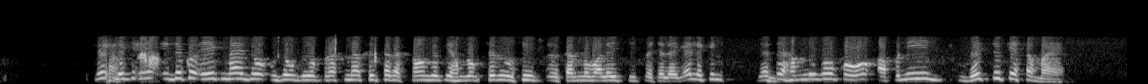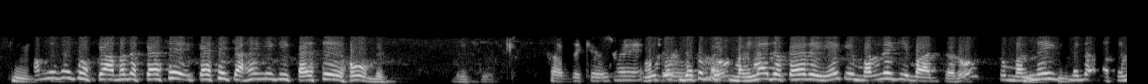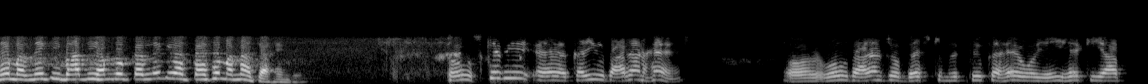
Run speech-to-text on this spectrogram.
हाँ। लेकिन देखो एक मैं जो जो जो प्रश्न मैं फिर से रखता हूँ क्योंकि हम लोग फिर उसी कर्म वाले चीज़ पे चले गए लेकिन जैसे हम लोगों को अपनी मृत्यु के समय हम्म। हम लोगों को क्या मतलब कैसे कैसे चाहेंगे कि कैसे हो मृत्यु अब देखिए उसमें देखो महिला जो कह रही है कि मरने की बात करो तो मरने हम्म। मतलब अपने मरने की बात भी हम लोग करने के बाद कैसे मरना चाहेंगे तो उसके भी कई उदाहरण हैं और वो उदाहरण जो बेस्ट मृत्यु का है वो यही है कि आप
